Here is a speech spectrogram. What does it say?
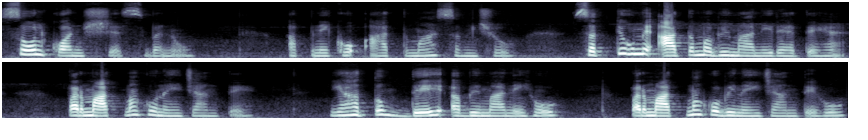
सोल कॉन्शियस बनो। अपने को आत्मा समझो। सत्युग में आत्म अभिमानी रहते हैं, परमात्मा को नहीं जानते। यहाँ तुम देह अभिमानी हो, परमात्मा को भी नहीं जानते हो,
